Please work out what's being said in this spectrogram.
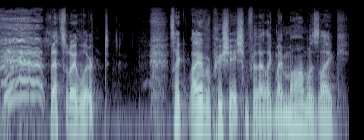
That's what I learned. It's like I have appreciation for that. Like my mom was like,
